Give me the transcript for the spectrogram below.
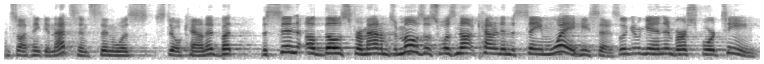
And so I think in that sense, sin was still counted. But the sin of those from Adam to Moses was not counted in the same way, he says. Look again in verse 14.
